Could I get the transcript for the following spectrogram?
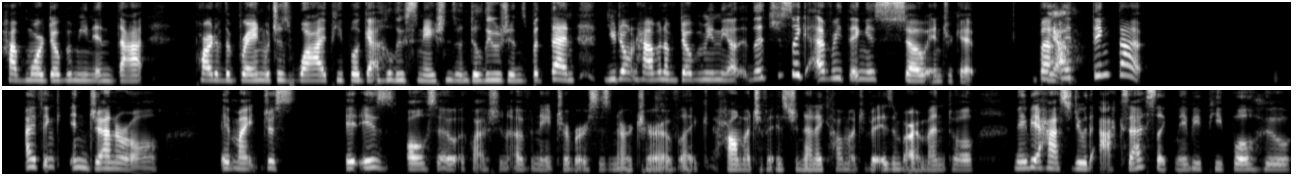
have more dopamine in that part of the brain which is why people get hallucinations and delusions but then you don't have enough dopamine in the other it's just like everything is so intricate but yeah. i think that i think in general it might just it is also a question of nature versus nurture of like how much of it is genetic how much of it is environmental maybe it has to do with access like maybe people who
